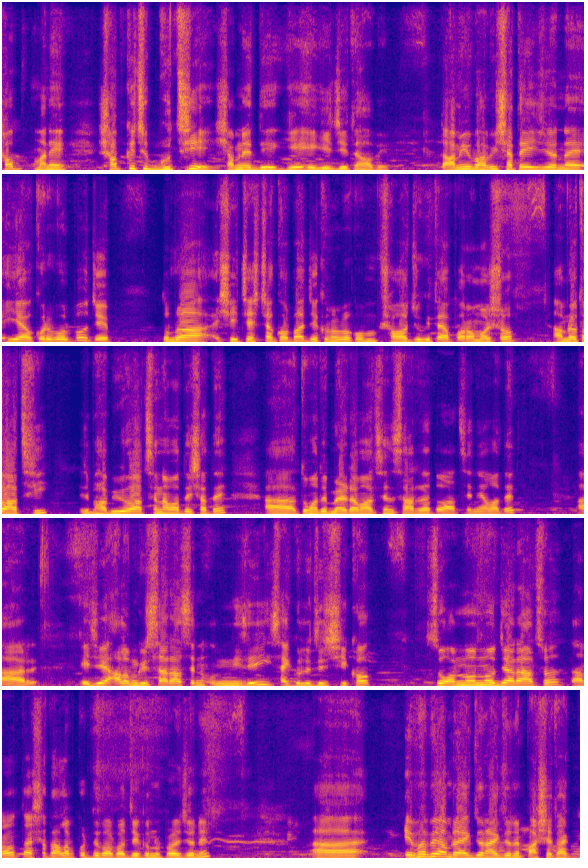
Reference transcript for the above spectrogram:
সব মানে সব কিছু গুছিয়ে সামনের দিকে এগিয়ে যেতে হবে। তো আমিও ভাবির সাথে এই জন্য ইয়া করে বলব যে তোমরা সেই চেষ্টা করবা যে কোনো রকম সহযোগিতা, পরামর্শ। আমরা তো আছি ভাবিও আছেন আমাদের সাথে। তোমাদের ম্যাডাম আছেন, স্যাররা তো আছেনই আমাদের। আর এই যে আলমগীর স্যার আছেন, উনি নিজেই সাইকোলজির শিক্ষক। সো অন্য অন্য যারা আছো, তারাও তার সাথে আলাপ করতে পারবা যে কোনো প্রয়োজনে এভাবে আমরা একজন একজনের পাশে থাকব।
